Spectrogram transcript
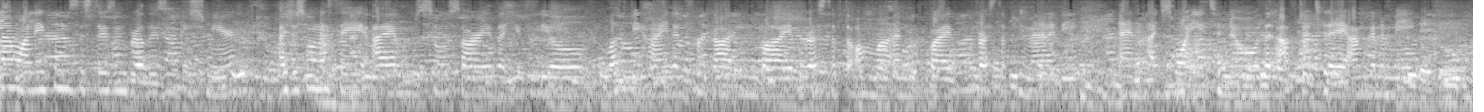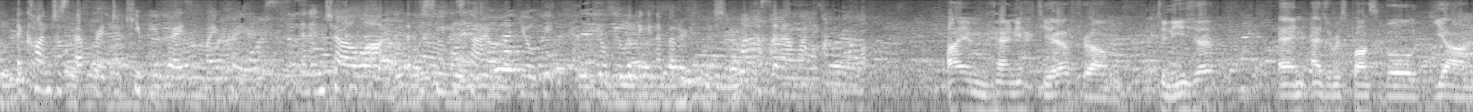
Assalamu alaikum sisters and brothers in Kashmir. I just want to say I am so sorry that you feel left behind and forgotten by the rest of the Ummah and by the rest of humanity. And I just want you to know that after today I'm going to make a conscious effort to keep you guys in my prayers. And inshallah, at the soonest time, you'll be you'll be living in a better condition. Assalamu alaikum. I am Hani Hatira from Tunisia and as a responsible young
